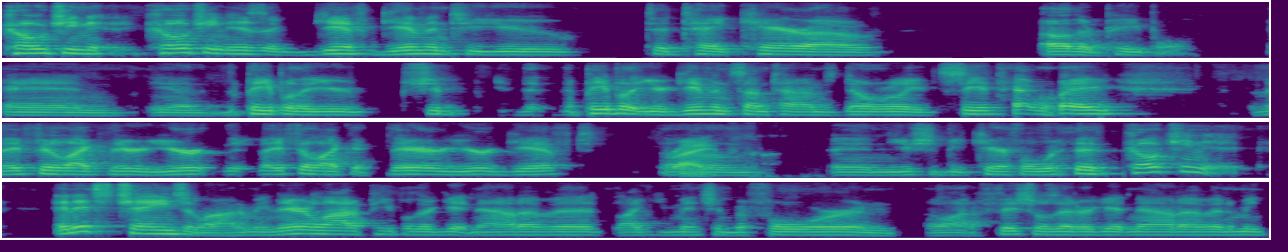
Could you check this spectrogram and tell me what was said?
coaching coaching is a gift given to you to take care of other people, and you know the people that you should the, the people that you're given sometimes don't really see it that way. They feel like they're your they feel like that they're your gift, Right. and you should be careful with it. Coaching. And it's changed a lot. I mean, there are a lot of people that are getting out of it, like you mentioned before, and a lot of officials that are getting out of it. I mean,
